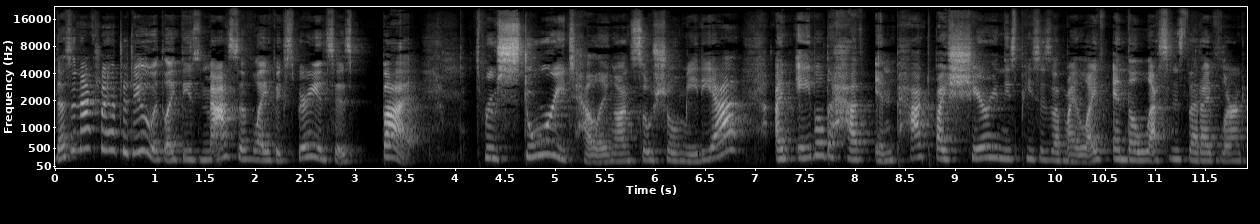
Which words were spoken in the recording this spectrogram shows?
doesn't actually have to do with like these massive life experiences, but through storytelling on social media, I'm able to have impact by sharing these pieces of my life and the lessons that I've learned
